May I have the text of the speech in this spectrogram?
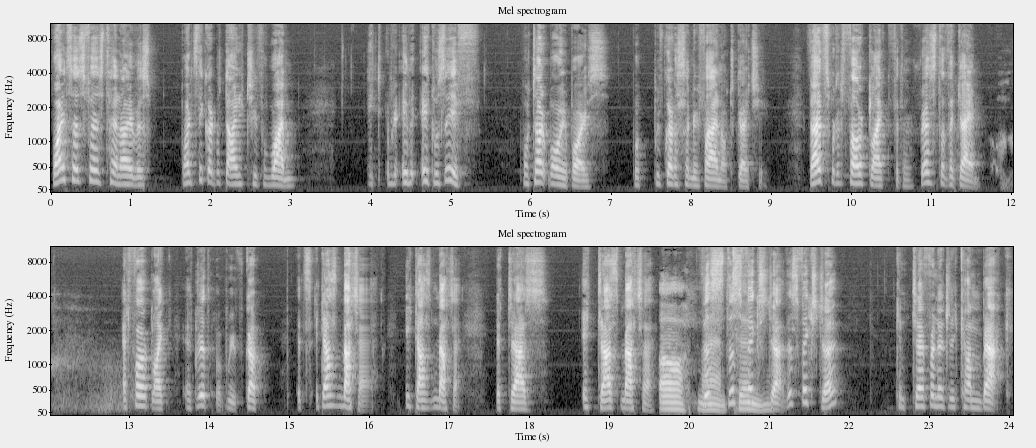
Once those first turnovers, once they got to 92 for one, it, it, it was if, well, don't worry, boys, we- we've got a semi final to go to. That's what it felt like for the rest of the game. It felt like it, we've got. It's, it doesn't matter. It doesn't matter. It does. It does matter. Oh, man. This this Tim. fixture, this fixture, can definitely come back.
